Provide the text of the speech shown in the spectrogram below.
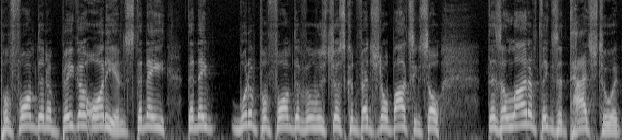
performed in a bigger audience than they than they would have performed if it was just conventional boxing. So there's a lot of things attached to it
